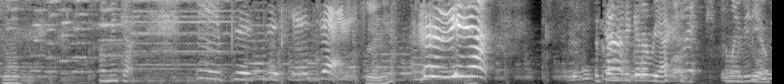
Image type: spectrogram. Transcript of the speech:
Sí, no, que- Amiga. It's going to get a reaction for my video.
